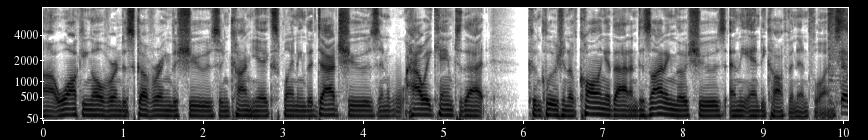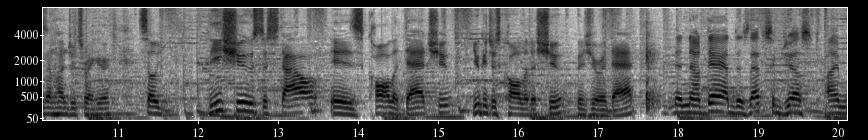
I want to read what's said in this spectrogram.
uh, walking over and discovering the shoes, and Kanye explaining the dad shoes and how he came to that conclusion of calling it that and designing those shoes and the Andy Kaufman influence. 700s right here. So these shoes, the style is called a dad shoe. You could just call it a shoe because you're a dad. And now, Dad, does that suggest I'm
